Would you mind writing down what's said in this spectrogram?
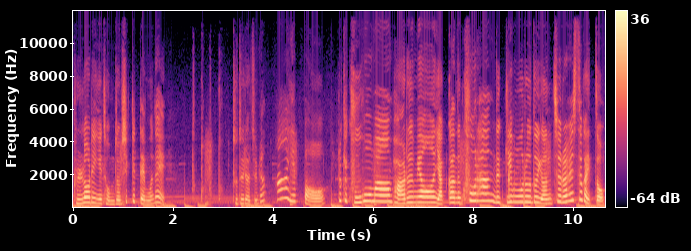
blurring이 점점 쉽기 때문에 톡톡톡톡 두드려주면 아 예뻐. 이렇게 9호만 바르면 약간은 cool한 느낌으로도 연출을 할 수가 있죠.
